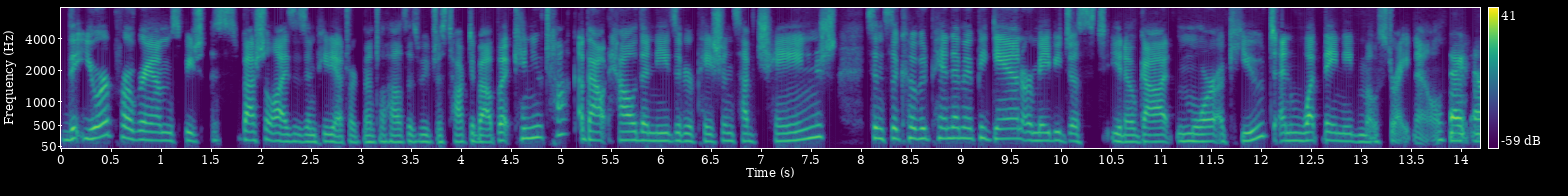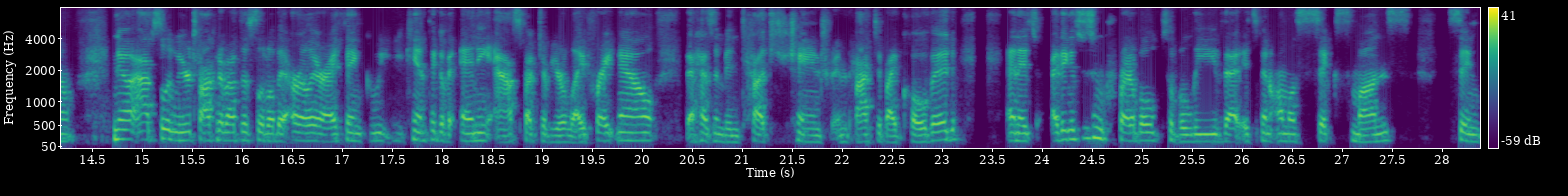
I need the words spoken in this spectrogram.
that your program spe- specializes in pediatric mental health, as we've just talked about. But can you talk about how the needs of your patients have changed since the COVID pandemic began, or maybe just, you know, got more acute and what they need most right now? Right now. No, absolutely. We were talking about this a little bit earlier. I think we, you can't think of any aspect of your life right now that hasn't been touched, changed, impacted by COVID. And it's, I think it's just incredible to believe that it's been almost six months since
